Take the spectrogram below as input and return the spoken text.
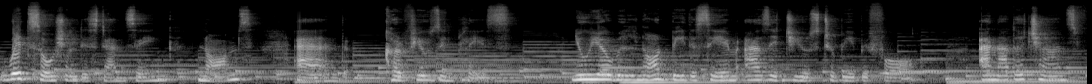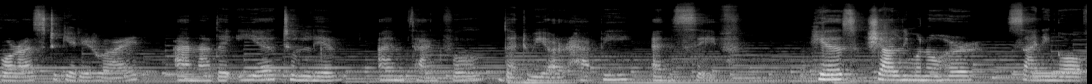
with social distancing norms and curfews in place. New Year will not be the same as it used to be before. Another chance for us to get it right, another year to live. I'm thankful that we are happy and safe. Here's Shalini Manohar signing off.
